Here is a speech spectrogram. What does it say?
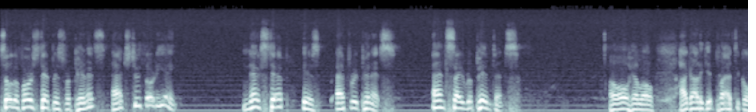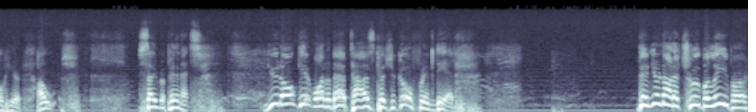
So the first step is repentance, Acts 2.38. Next step is after repentance, and say repentance. Oh, hello. I got to get practical here. I, say repentance. You don't get water baptized because your girlfriend did. Then you're not a true believer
